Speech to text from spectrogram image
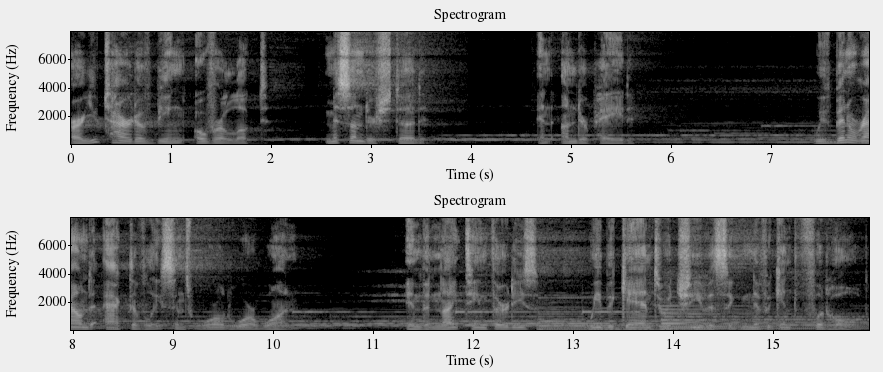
Are you tired of being overlooked, misunderstood, and underpaid? We've been around actively since World War I. In the 1930s, we began to achieve a significant foothold,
